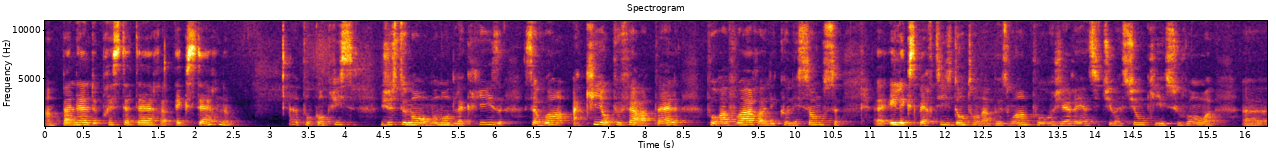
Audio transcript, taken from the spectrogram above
un panel de prestataires externes pour qu'on puisse justement au moment de la crise savoir à qui on peut faire appel pour avoir les connaissances euh, et l'expertise dont on a besoin pour gérer une situation qui est souvent euh,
